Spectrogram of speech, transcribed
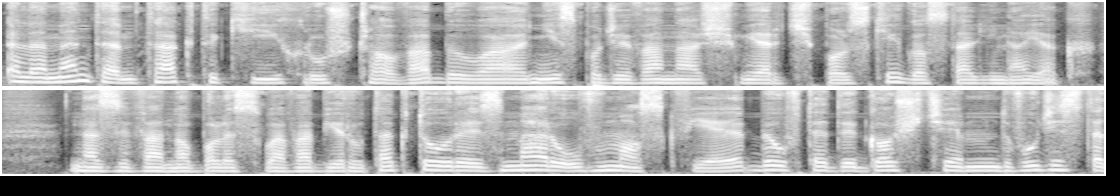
elementem taktyki Chruszczowa była niespodziewana śmierć polskiego Stalina, jak nazywano Bolesława Bieruta, który zmarł w Moskwie, był wtedy gościem 20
